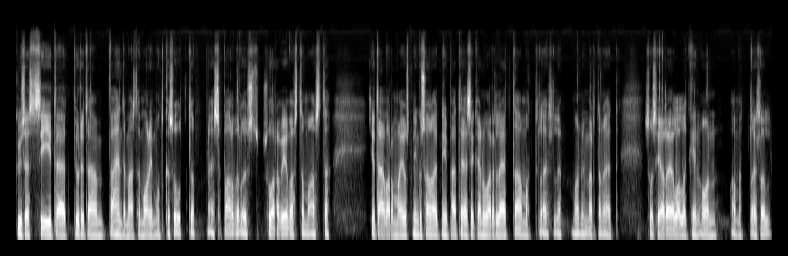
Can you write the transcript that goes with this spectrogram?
kyse siitä, että pyritään vähentämään sitä monimutkaisuutta näissä palveluissa suoraviivastamaasta. Ja tämä varmaan just niin kuin sanoit, niin pätee sekä nuorille että ammattilaisille. Mä oon ymmärtänyt, että sosiaalialallakin on ammattilaisilla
